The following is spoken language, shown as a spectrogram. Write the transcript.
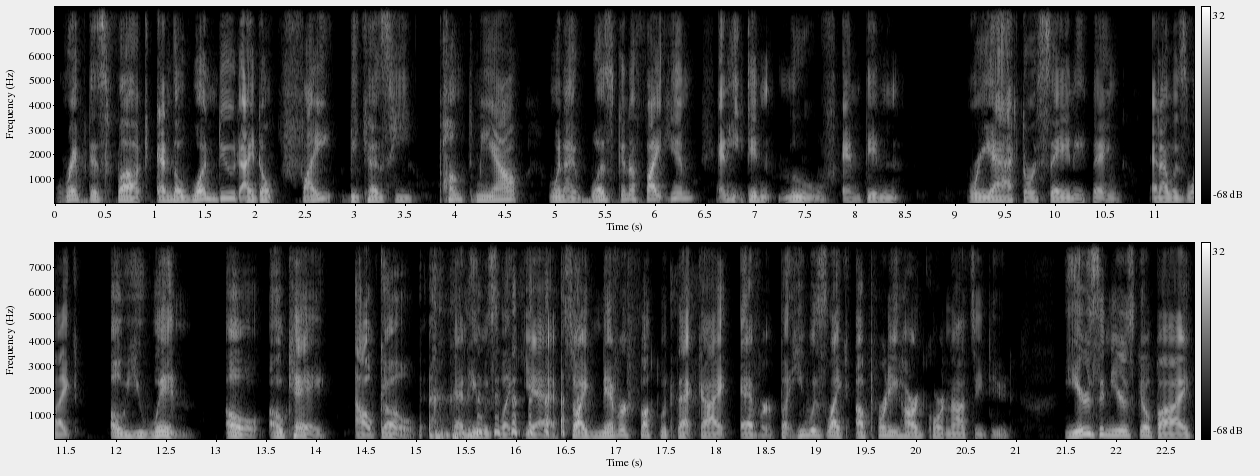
ripped as fuck. And the one dude I don't fight because he punked me out when I was gonna fight him and he didn't move and didn't react or say anything. And I was like, "Oh, you win. Oh, okay, I'll go." And he was like, "Yeah." So I never fucked with that guy ever, but he was like a pretty hardcore Nazi dude. Years and years go by.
